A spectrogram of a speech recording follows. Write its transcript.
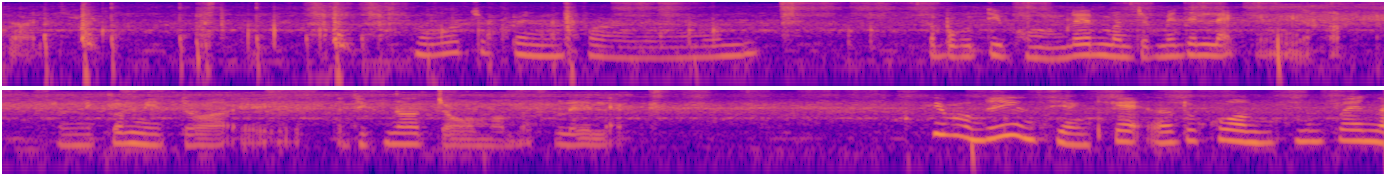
ใช่ หรือว่าจะเป็นฝั่งนู้นแต่ปกติผมเล่นมันจะไม่ได้แหลกอย่างนี้ครับ อันนี้ก็มีตัวไอ้ทึกหน้าจอมามันก็เลยแหลกที่ผมได้ยินเสียงแกะแล้วทุกคน มันไปไหน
